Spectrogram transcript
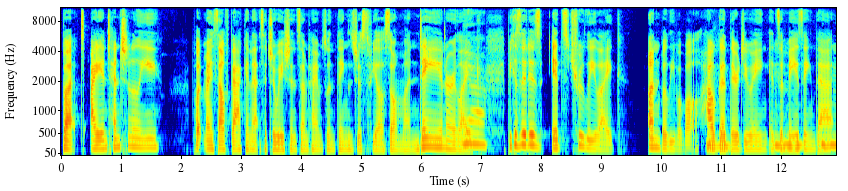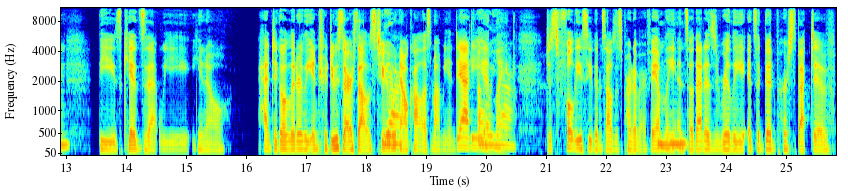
but I intentionally put myself back in that situation sometimes when things just feel so mundane or like yeah. because it is it's truly like unbelievable how Mhm. good they're doing. It's Mhm. amazing that Mhm. these kids that we, you know, had to go literally introduce ourselves to Yeah. now call us mommy and daddy Oh, and like just fully see themselves as part of our family. And Mhm. so that is really it's a good perspective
